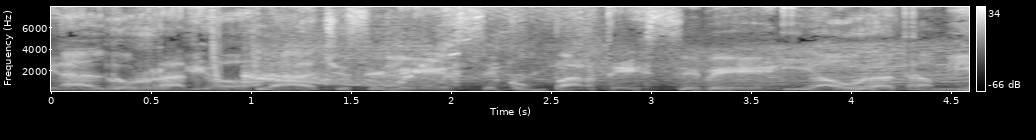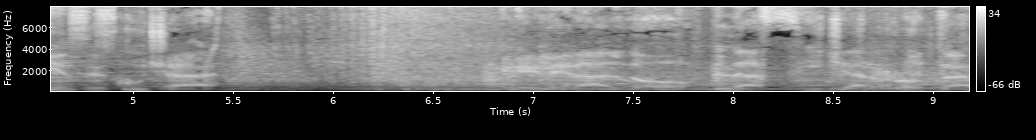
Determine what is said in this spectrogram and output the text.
Heraldo Radio. La HCL se comparte, se ve y ahora también se escucha. El Heraldo, la silla rota.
